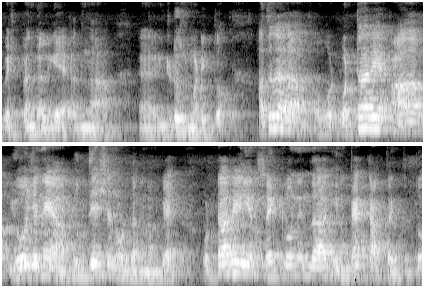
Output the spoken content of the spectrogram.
ವೆಸ್ಟ್ ಬೆಂಗಾಲ್ಗೆ ಅದನ್ನ ಇಂಟ್ರೊಡ್ಯೂಸ್ ಮಾಡಿತ್ತು. ಅದರ ಒಟ್ಟಾರೆ ಆ ಯೋಜನೆಯ ಉದ್ದೇಶ ನೋಡಿದಾಗ ನಮಗೆ ಒಟ್ಟಾರೆ ಏನು ಸೈಕ್ಲೋನಿಂದ ಇಂಪ್ಯಾಕ್ಟ್ ಆಗ್ತಾ ಇತ್ತು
